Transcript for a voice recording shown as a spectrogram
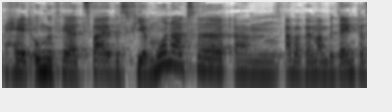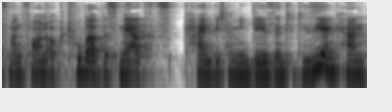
hält ungefähr zwei bis vier Monate. Ähm, aber wenn man bedenkt, dass man von Oktober bis März kein Vitamin D synthetisieren kann,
